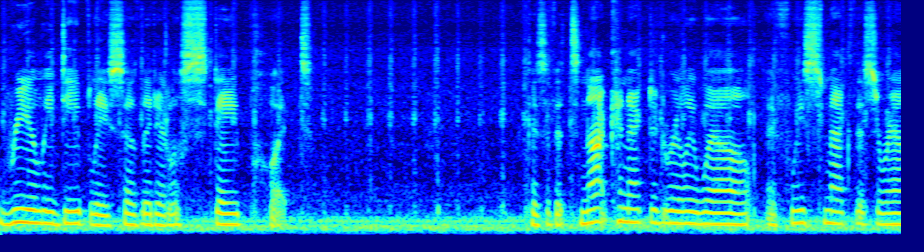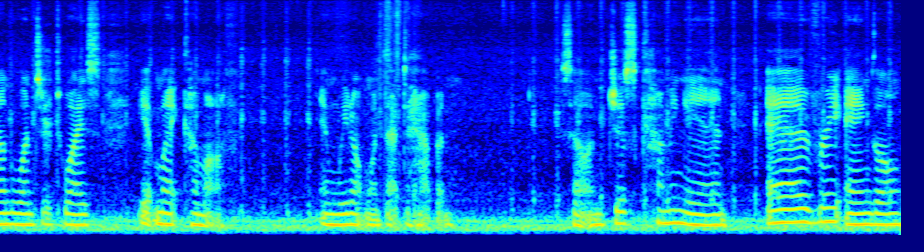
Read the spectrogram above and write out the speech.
really deeply so that it'll stay put. Because if it's not connected really well, if we smack this around once or twice, it might come off. And we don't want that to happen. So I'm just coming in every angle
